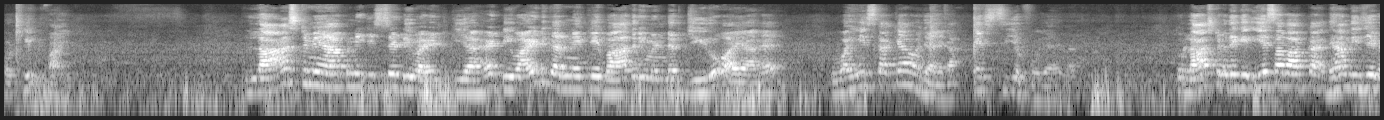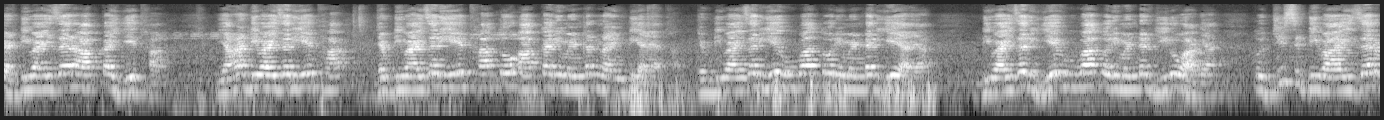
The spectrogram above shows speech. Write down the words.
45 last में आपने जिससे डिवाइड किया है? डिवाइड करने के बाद रिमाइंडर ज़ीरो आया है। वही इसका क्या हो जाएगा? एच सी एफ़ हो जाएगा। तो लास्ट में देखिए, ये सब आपका, ध्यान दीजिएगा डिवाइजर आपका ये था। यहाँ डिवाइजर ये था। जब डिवाइजर ये था तो आपका रिमाइंडर 90 आया था। जब डिवाइजर ये हुआ तो रिमाइंडर ये आया। डिवाइजर ये हुआ तो रिमाइंडर ज़ीरो आ गया। तो जिस डिवाइजर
